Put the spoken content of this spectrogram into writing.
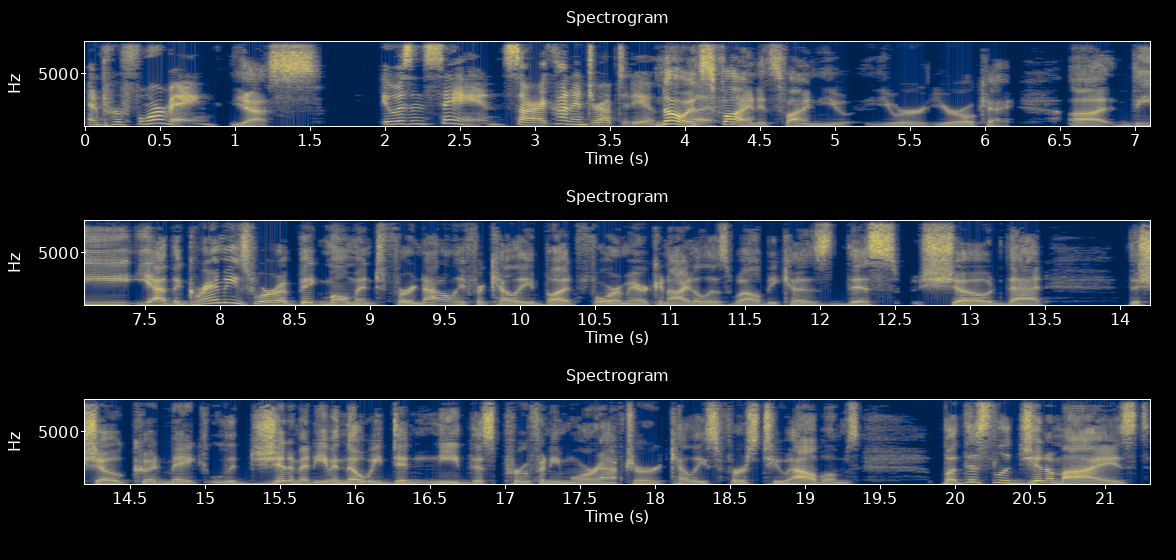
and performing. Yes. It was insane. Sorry, I kind of interrupted you. No, it's fine. It's fine. You you were you're okay. Uh, the yeah, the Grammys were a big moment for not only for Kelly but for American Idol as well because this showed that the show could make legitimate, even though we didn't need this proof anymore after Kelly's first two albums. But this legitimized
